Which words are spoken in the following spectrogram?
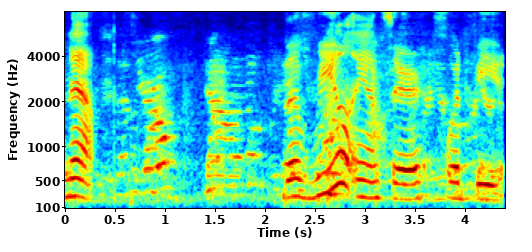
Now, the real answer would be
